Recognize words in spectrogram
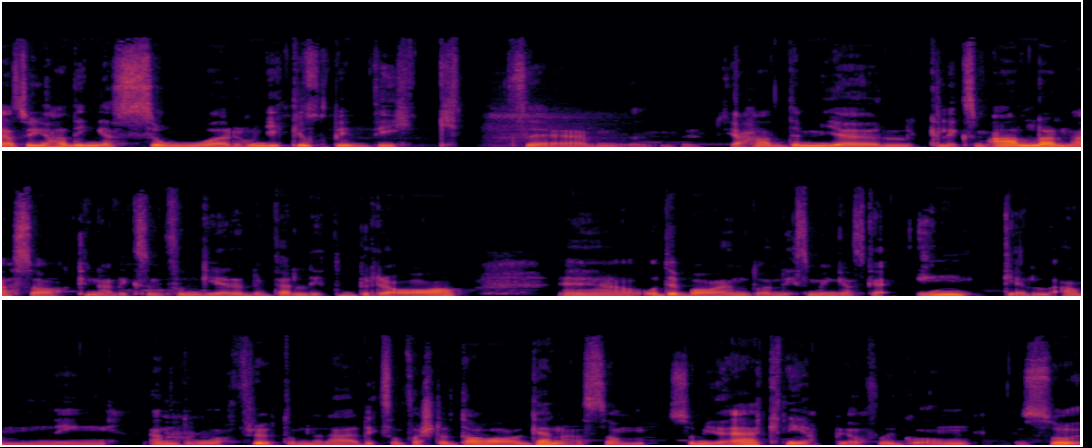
alltså jag hade inga sår, hon gick upp i vikt, eh, jag hade mjölk, liksom alla de här sakerna liksom fungerade väldigt bra. Eh, och det var ändå liksom en ganska enkel amning ändå, förutom den här liksom första dagarna som, som ju är knepiga att få igång. Så,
